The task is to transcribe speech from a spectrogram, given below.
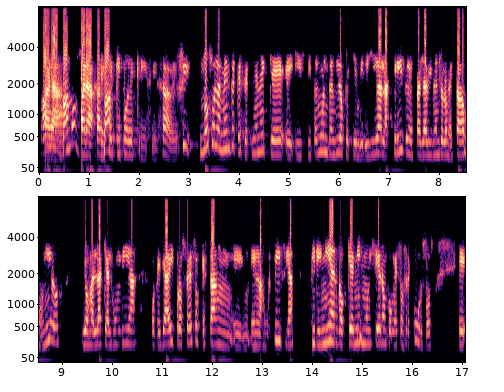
para, vamos, para, para este tipo de crisis, ¿sabes? Sí, no solamente que se tiene que, eh, y, y, tengo entendido que quien dirigía la crisis está ya viviendo en los Estados Unidos, y ojalá que algún día, porque ya hay procesos que están en, en la justicia dirimiendo qué mismo hicieron con esos recursos, eh,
